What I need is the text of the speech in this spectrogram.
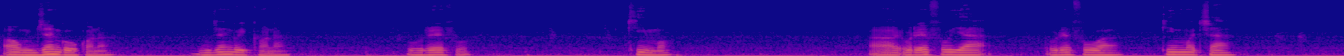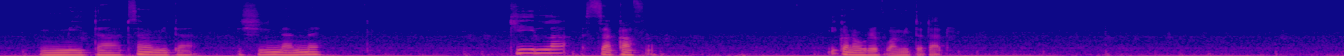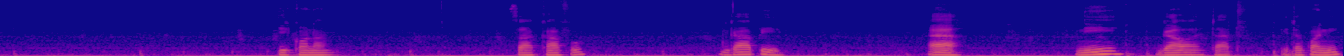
au mjengo uko na mjengo iko na urefu kimo urefu ya urefu wa kimo cha mita tuseme mita ishirini na nne. Kila sakafu iko na urefu wa mita tatu. Iko na sakafu ngapi? Ni gawa tatu. Itakuwa ni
